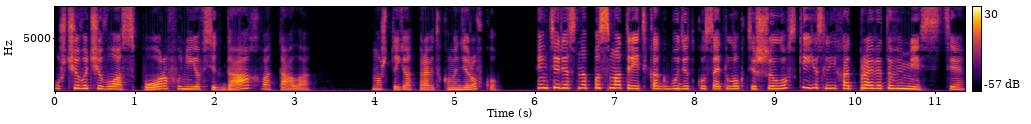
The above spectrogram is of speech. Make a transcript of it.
Уж чего-чего, а споров у нее всегда хватало. Может, ее отправят в командировку? Интересно посмотреть, как будет кусать локти Шиловский, если их отправят вместе.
